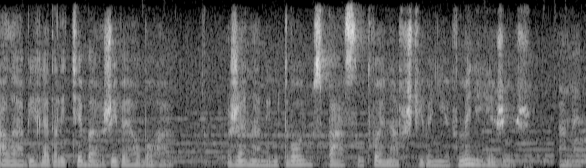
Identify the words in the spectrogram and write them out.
ale aby hľadali Teba, živého Boha. Žehnám im Tvoju spásu, Tvoje navštívenie v mene Ježiš. Amen.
